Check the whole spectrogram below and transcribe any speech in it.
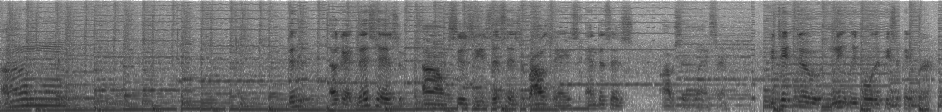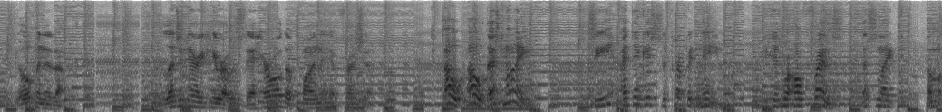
Um... okay, this is um, Susie's, this is Ralsei's, and this is obviously Lancer. You take the neatly folded piece of paper. You open it up. Legendary heroes, the herald of fun and friendship. Oh, oh, that's mine! See, I think it's the perfect name. Because we're all friends. That's like, um,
